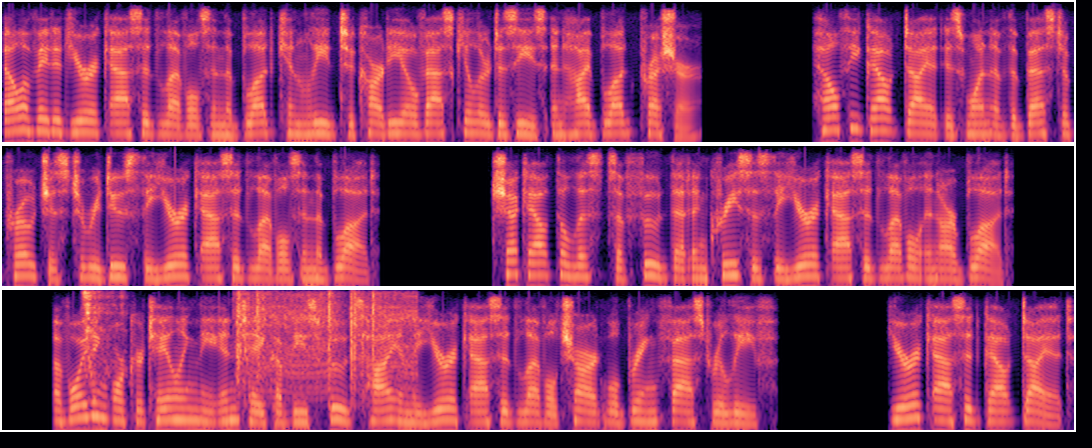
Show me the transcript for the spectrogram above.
Elevated uric acid levels in the blood can lead to cardiovascular disease and high blood pressure. Healthy gout diet is one of the best approaches to reduce the uric acid levels in the blood. Check out the lists of food that increases the uric acid level in our blood. Avoiding or curtailing the intake of these foods high in the uric acid level chart will bring fast relief. Uric acid gout diet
